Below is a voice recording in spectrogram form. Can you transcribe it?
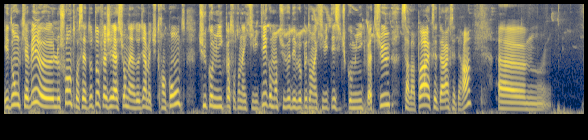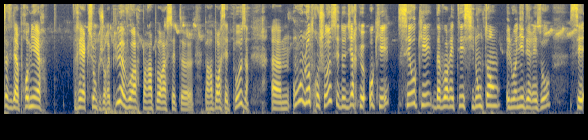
Et donc, il y avait euh, le choix entre cette auto-flagellation de dire, mais tu te rends compte, tu communiques pas sur ton activité, comment tu veux développer ton activité si tu communiques pas dessus, ça va pas, etc., etc. Euh, ça, c'était la première réaction que j'aurais pu avoir par rapport à cette, euh, par rapport à cette pause. ou l'autre chose, c'est de dire que, ok, c'est ok d'avoir été si longtemps éloigné des réseaux. C'est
